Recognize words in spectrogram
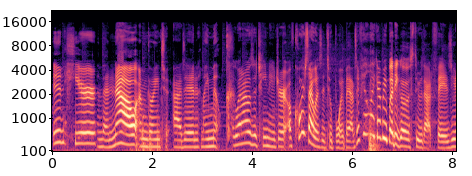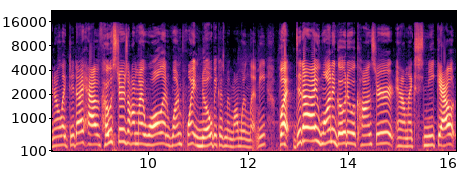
in here. And then now I'm going to add in my milk. When I was a teenager, of course I was into boy bands. I feel like everybody goes through that phase, you know? Like, did I have posters on my wall at one point? No, because my mom wouldn't let me. But did I want to go to a concert and like sneak out?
